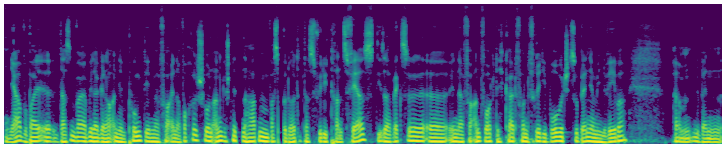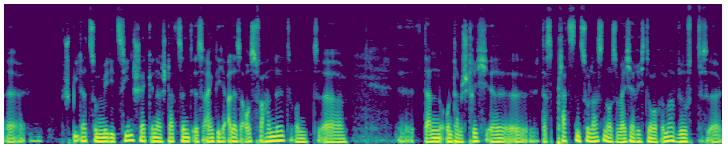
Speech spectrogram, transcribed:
Ja, wobei, äh, da sind wir ja wieder genau an dem Punkt, den wir vor einer Woche schon angeschnitten haben. Was bedeutet das für die Transfers, dieser Wechsel äh, in der Verantwortlichkeit von Freddy Bobic zu Benjamin Weber? Ähm, wenn äh, Spieler zum Medizincheck in der Stadt sind, ist eigentlich alles ausverhandelt und äh, dann unterm Strich äh, das platzen zu lassen, aus welcher Richtung auch immer, wirft äh,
